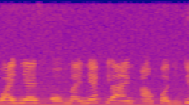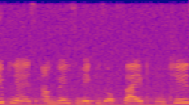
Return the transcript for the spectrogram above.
wideness of my neckline and for the deepness i'm going to make it of five inches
